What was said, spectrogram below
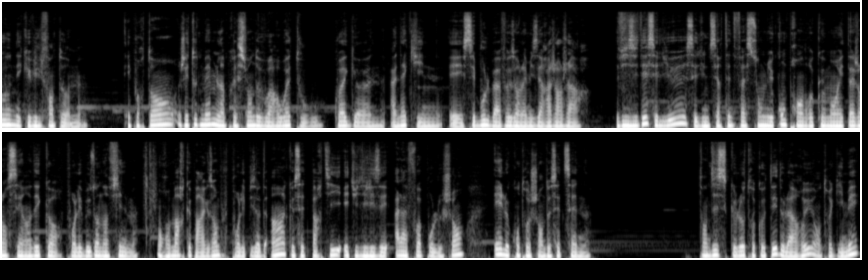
N'est que ville fantôme. Et pourtant, j'ai tout de même l'impression de voir Watu, Qui-Gon, Anakin et Sebulba faisant la misère à Jar Jar. Visiter ces lieux, c'est d'une certaine façon mieux comprendre comment est agencé un décor pour les besoins d'un film. On remarque par exemple pour l'épisode 1 que cette partie est utilisée à la fois pour le chant et le contre-chant de cette scène. tandis que l'autre côté de la rue, entre guillemets,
